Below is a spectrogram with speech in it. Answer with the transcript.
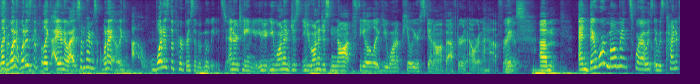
like, what what is the like? I don't know. I, sometimes when I like, uh, what is the purpose of a movie? It's to entertain you. You you want to just you want to just not feel like you want to peel your skin off after an hour and a half, right? Yes. Um, and there were moments where I was, it was kind of,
